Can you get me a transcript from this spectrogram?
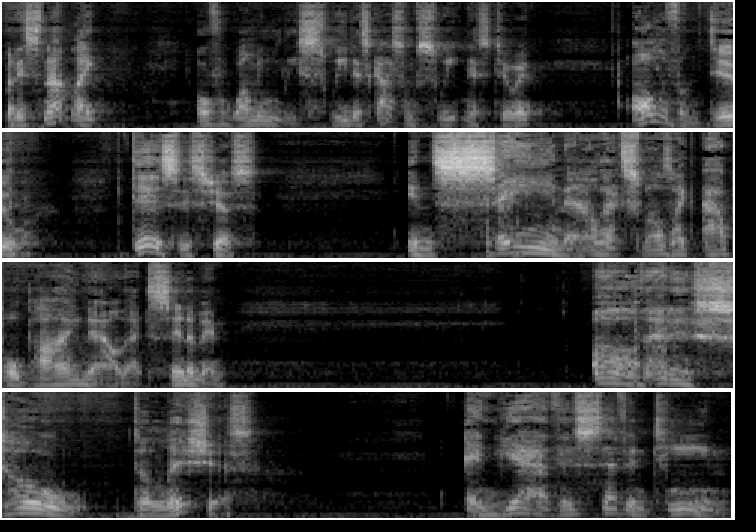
but it's not like overwhelmingly sweet. It's got some sweetness to it. All of them do. This is just insane how that smells like apple pie now, that cinnamon. Oh, that is so delicious. And yeah, this 17,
